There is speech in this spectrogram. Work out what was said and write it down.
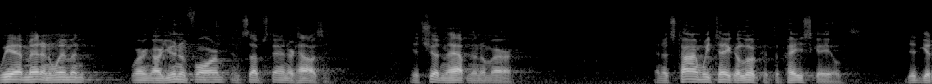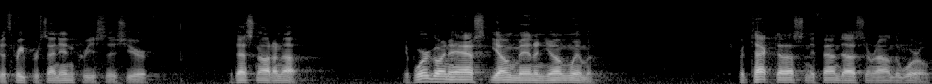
We have men and women wearing our uniform in substandard housing. It shouldn't happen in America. And it's time we take a look at the pay scales. Did get a 3% increase this year, but that's not enough. If we're going to ask young men and young women to protect us and defend us around the world,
